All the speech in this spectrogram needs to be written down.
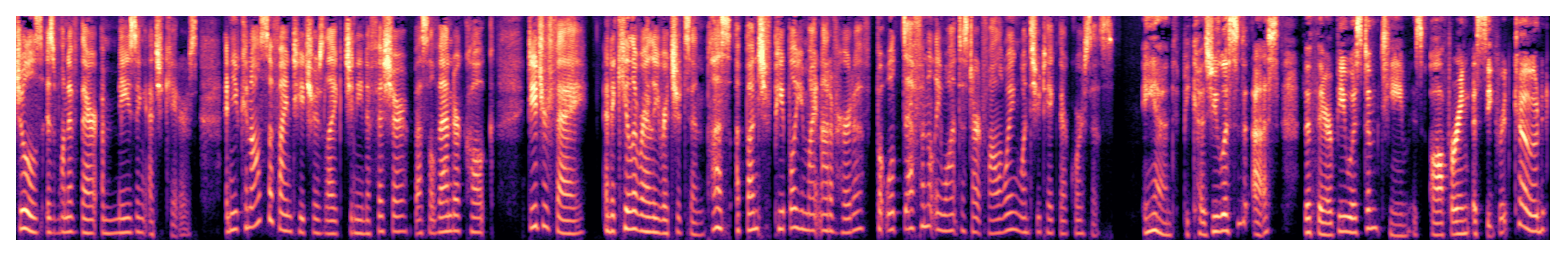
Jules is one of their amazing educators, and you can also find teachers like Janina Fisher, Bessel van der Kolk, Deirdre Fay, and Akila Riley Richardson, plus a bunch of people you might not have heard of, but will definitely want to start following once you take their courses. And because you listen to us, the Therapy Wisdom team is offering a secret code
